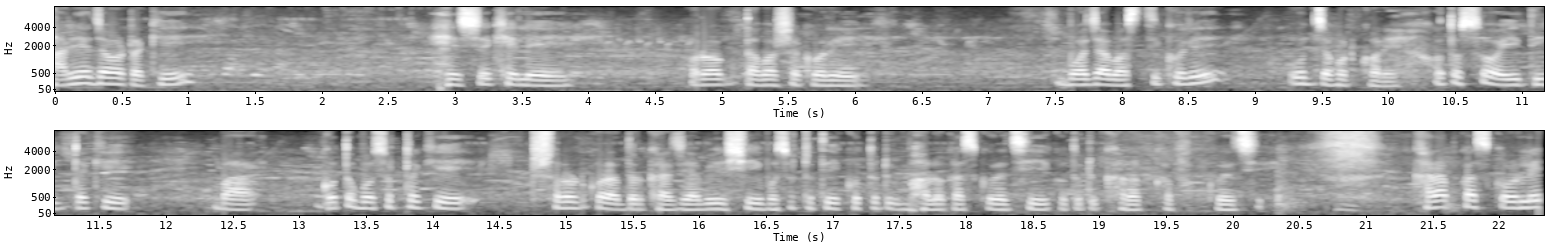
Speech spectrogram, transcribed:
হারিয়ে যাওয়াটাকে হেসে খেলে রং তামাশা করে মজা মাস্তি করে উদযাপন করে। অথচ এই দিনটাকে বা গত বছরটাকে স্মরণ করা দরকার যে আমি সেই বছরটাতে কতটুকু ভালো কাজ করেছি, কতটুকু খারাপ কাজ করেছি। খারাপ কাজ করলে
